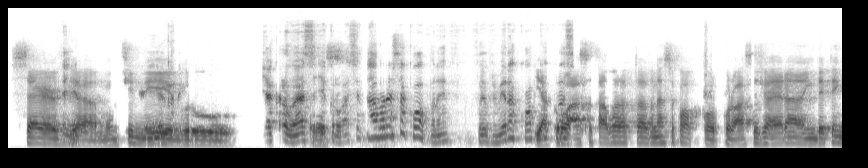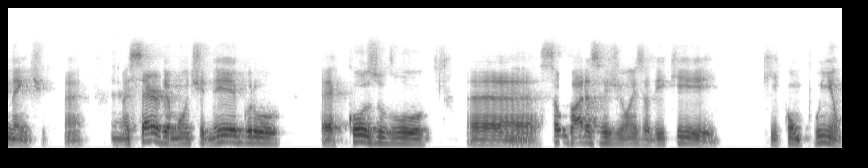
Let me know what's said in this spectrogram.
Sérvia, Montenegro, e a Croácia a Croácia estava nessa Copa, né? Foi a primeira Copa. E a Croácia estava nessa Copa. A Croácia já era independente, né? É. Mas Sérvia, Montenegro, é, Kosovo, é, é. são várias regiões ali que, que compunham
